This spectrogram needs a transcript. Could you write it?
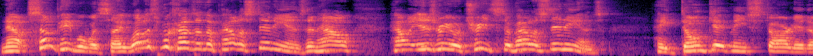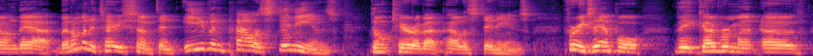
Now, some people would say, well, it's because of the Palestinians and how how Israel treats the Palestinians. Hey, don't get me started on that. But I'm going to tell you something. Even Palestinians don't care about Palestinians. For example, the government of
